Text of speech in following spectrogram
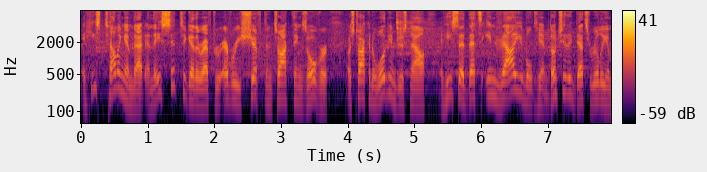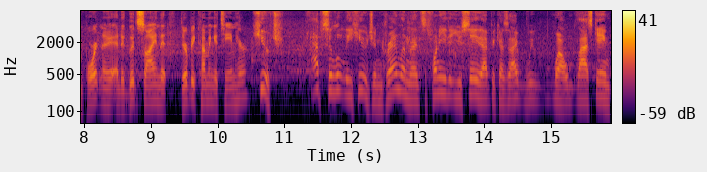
And he's telling him that, and they sit together after every shift and talk things over. I was talking to William just now, and he said that's invaluable to him. Don't you think that's really important and a good sign that they're becoming a team here? Huge absolutely huge. And Granlund, it's funny that you say that because I, we, well, last game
